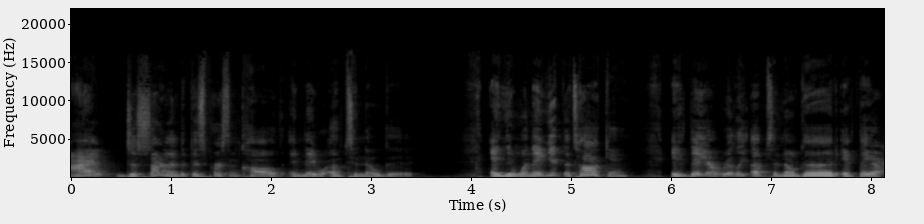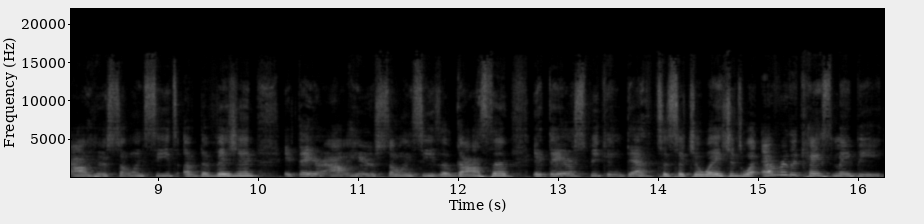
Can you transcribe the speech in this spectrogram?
I discerned that this person called and they were up to no good. And then when they get to talking, if they are really up to no good, if they are out here sowing seeds of division, if they are out here sowing seeds of gossip, if they are speaking death to situations, whatever the case may be,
